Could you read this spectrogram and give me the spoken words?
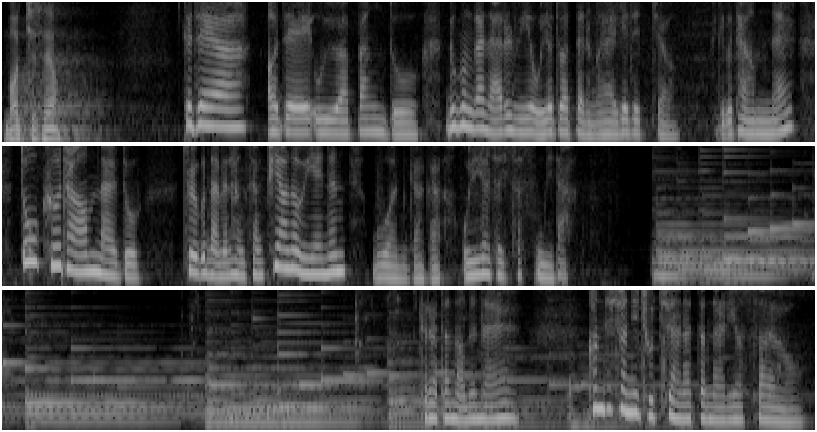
멋지세요. 그제야 어제의 우유와 빵도 누군가 나를 위해 올려두었다는 걸 알게 됐죠. 그리고 다음 날, 또 그 다음 날도 출근하면 항상 피아노 위에는 무언가가 올려져 있었습니다. 그러던 어느 날 컨디션이 좋지 않았던 날이었어요.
